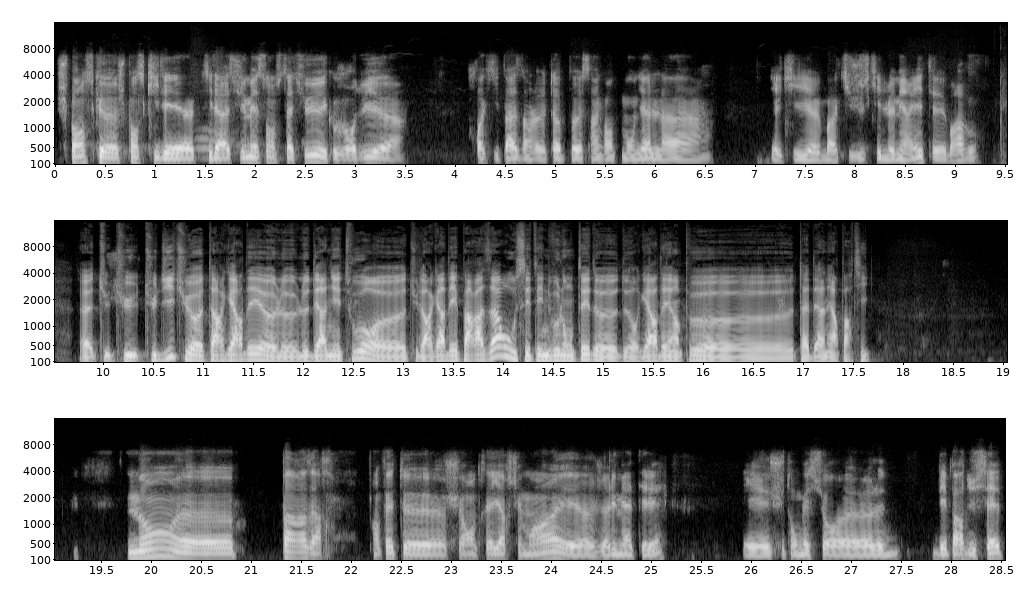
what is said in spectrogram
je pense que je pense qu'il est euh, qu'il a assumé son statut et qu'aujourd'hui, je crois qu'il passe dans le top 50 mondial là et qui euh, bah, qui juste qu'il le mérite. Et bravo. tu, tu, tu, dis, tu as regardé le, dernier tour, tu l'as regardé par hasard ou c'était une volonté de, de, regarder un peu ta dernière partie? Non, par hasard. En fait, je suis rentré hier chez moi et allumé la télé et je suis tombé sur le, départ du 7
